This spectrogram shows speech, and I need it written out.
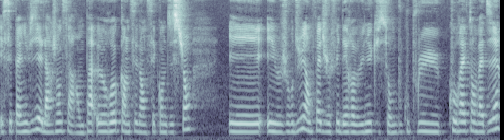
et c'est pas une vie, et l'argent ça rend pas heureux quand c'est dans ces conditions. Et, et aujourd'hui, en fait, je fais des revenus qui sont beaucoup plus corrects, on va dire,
